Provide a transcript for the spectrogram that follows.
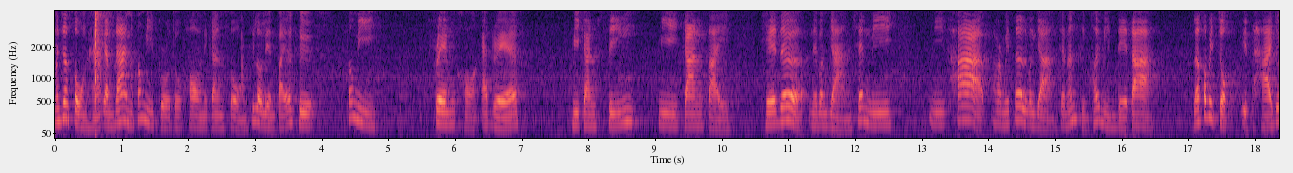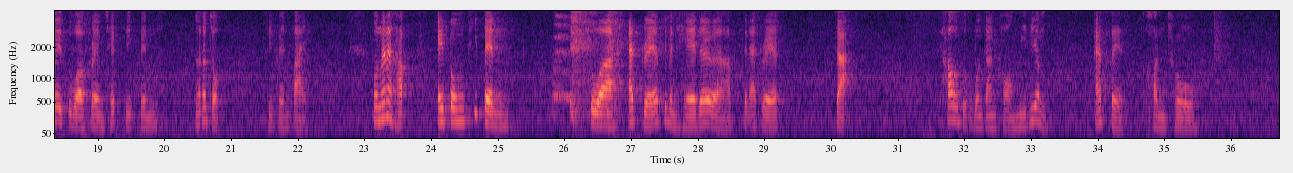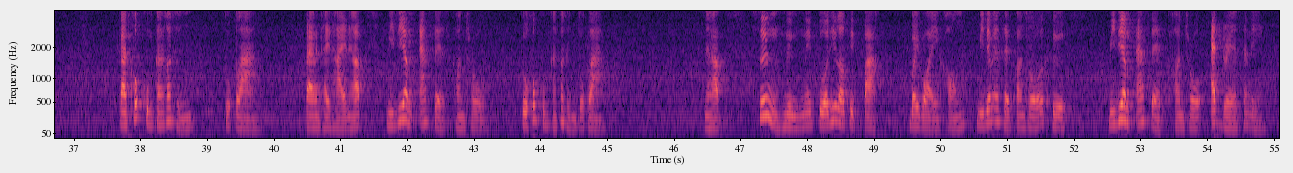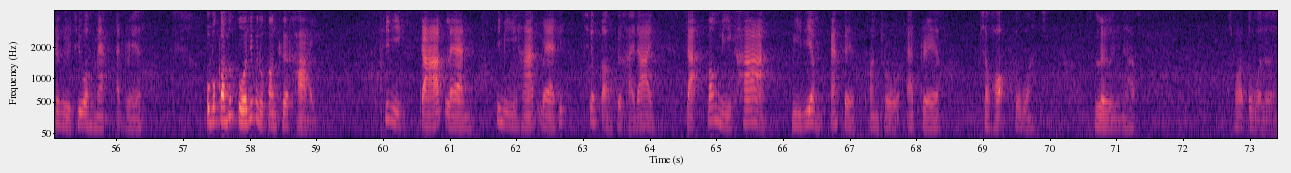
มันจะส่งหากันได้มันต้องมีโปรโตคอลในการส่งที่เราเรียนไปก็คือ ต้องมีเฟรมของ address มีการซิงค์มีการใส่ header ในบางอย่าง เช่นมีมีค่า parameter อะไรบางอย่าง จากนั้นถึงค่อยมี data แล้วก็ไปจบปิดท้ายด้วยตัว frame check sequence แล้วก็จบ sequence ไป ตรงนั้นนะครับ ไอ้ตรงที่เป็น ตัว address ที่เป็น header ครับที่เป็น address จะเข้าสู่กระบวนการของ medium access control การควบคุมการเข้าถึงตัวกลาง แปลเป็นไทย ๆ นะครับ medium access control ตัวควบคุมการเข้าถึงตัวกลางนะครับ ซึ่งหนึ่งในตัวที่เราติดปากบ่อยๆ ของ medium access control ก็คือ medium access control address นั่นเอง ก็คือชื่อว่า MAC address อุปกรณ์ทุกตัวที่เป็นอุปกรณ์เครือข่าย ที่มีการ์ดแลนที่มีฮาร์ดแวร์ที่เชื่อมต่อเครือข่ายได้ จะต้องมีค่า medium access control address เฉพาะตัวเลยนะครับ เฉพาะตัวเลย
